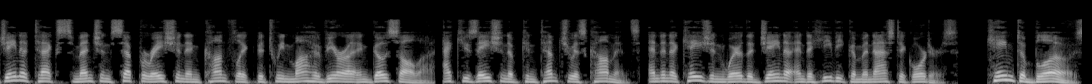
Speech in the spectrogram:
Jaina texts mention separation and conflict between Mahavira and Gosala, accusation of contemptuous comments, and an occasion where the Jaina and Ahivika monastic orders came to blows.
